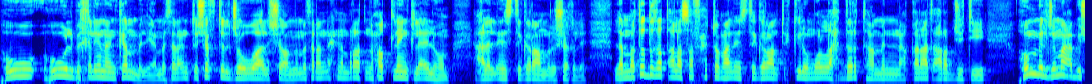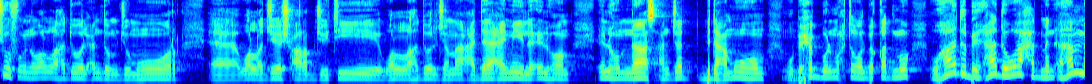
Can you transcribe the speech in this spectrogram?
هو هو اللي بيخلينا نكمل. يعني مثلا انت شفت الجوال شاومي مثلا إحنا مرات نحط link لهم على الإنستغرام ولا شغلة. لما تضغط على صفحتهم على الإنستغرام تحكي لهم والله حضرتها من قناة عرب جي تي. هم الجماعة بيشوفوا إنه والله هدول عندهم جمهور آه والله جيش عرب جي تي والله هدول جماعة داعمين لهم لهم ناس عن جد بدعموهم وبيحبوا المحتوى اللي بيقدموه. وهذا. هذا واحد من أهم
